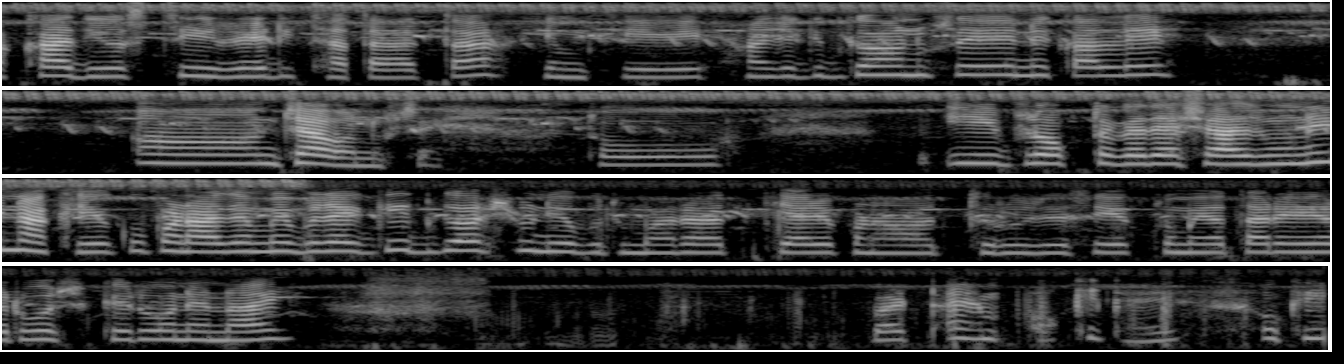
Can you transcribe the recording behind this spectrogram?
આખા દિવસથી રેડી થતા હતા. કેમ કે આજે ગીત ગાવાનું છે અને કાલે જવાનું છે. તો એ બ્લોગ તો કદાચ આજ હું નહીં નાખી શકું, પણ આજે અમે બધા ગીત ગાશું ને એ બધું મારા અત્યારે પણ અધૂરું જશે એક તો મેં અત્યારે રોજ કર્યો અને નાઈ. But I am okay guys okay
